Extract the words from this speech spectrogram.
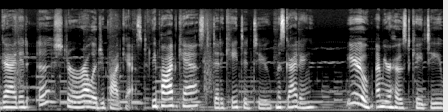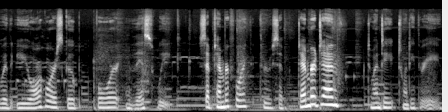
Misguided Astrology Podcast, the podcast dedicated to misguiding you. I'm your host, KT, with your horoscope for this week, September 4th through September 10th, 2023.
